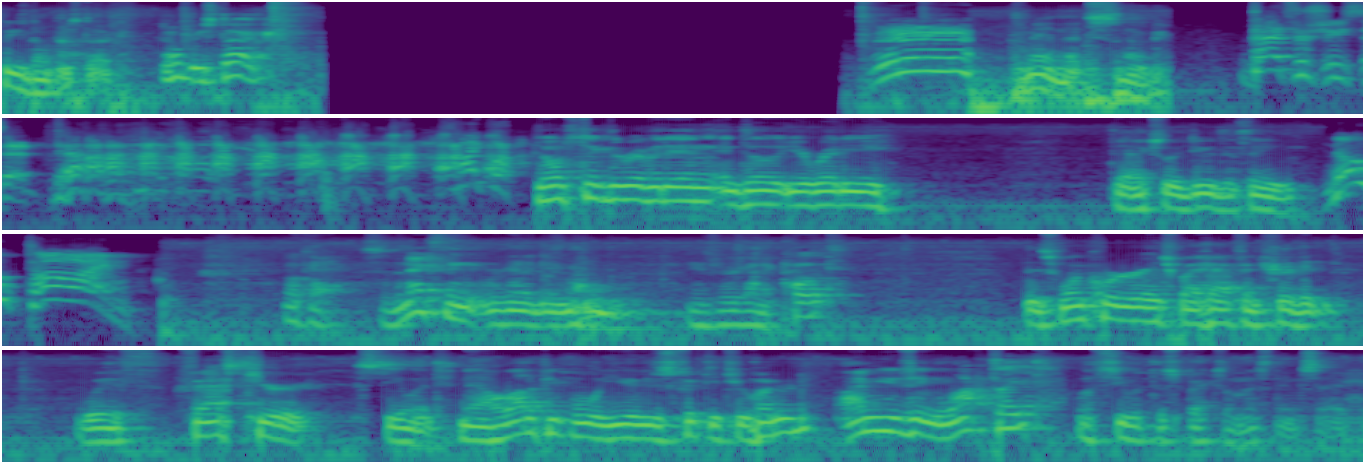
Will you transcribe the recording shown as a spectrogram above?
Please don't be stuck. Don't be stuck! Eh. Man, that's snug. That's what she said. Don't stick the rivet in until you're ready to actually do the thing. no time. Okay, so the next thing that we're going to do is we're going to coat this one quarter inch by half inch rivet with fast cure sealant. Now, a lot of people will use 5200. I'm using Loctite. Let's see what the specs on this thing say.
